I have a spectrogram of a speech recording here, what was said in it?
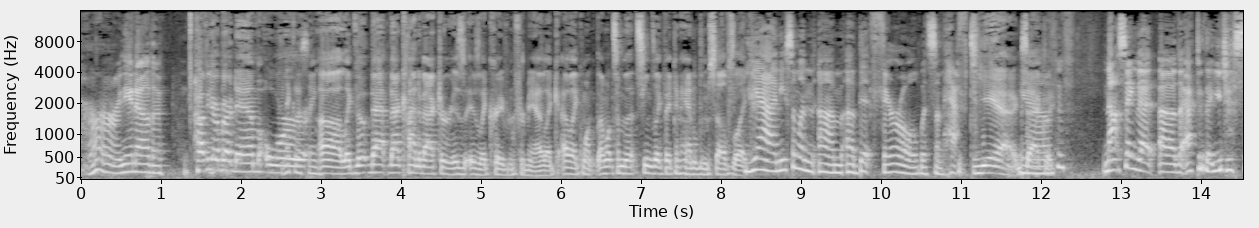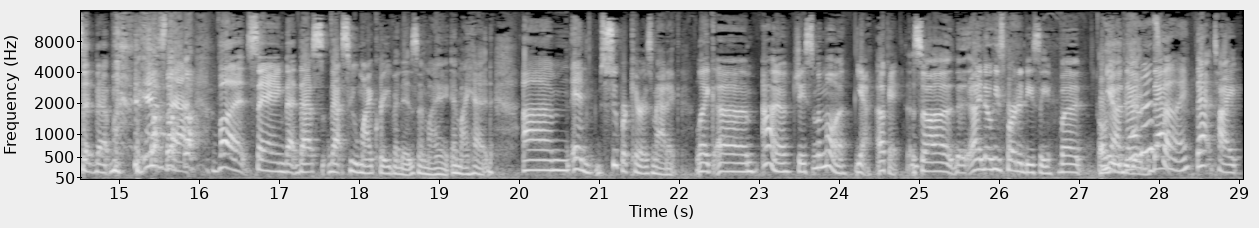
"Her," you know, the Javier Bardem or uh, like the, that that kind of actor is, is like Kraven for me. I like I like want I want someone that seems like they can handle themselves. Like yeah. I need someone um, a bit feral with some heft. yeah, exactly. Not saying that uh, the actor that you just said that is that, but saying that that's that's who my Kraven is in my in my head, um, and super charismatic. Like um, I don't know, Jason Momoa. Yeah, okay. So uh, I know he's part of DC, but Oh, yeah, would be that that that type.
